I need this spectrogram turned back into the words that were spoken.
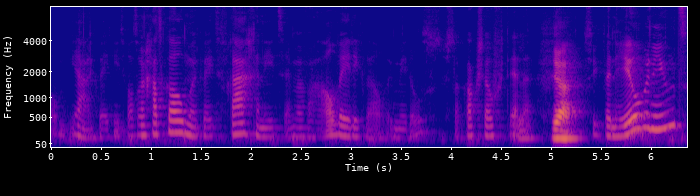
om, ja, ik weet niet wat er gaat komen. Ik weet de vragen niet. En mijn verhaal weet ik wel inmiddels. Dus dat kan ik zo vertellen. Ja. Dus ik ben heel benieuwd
